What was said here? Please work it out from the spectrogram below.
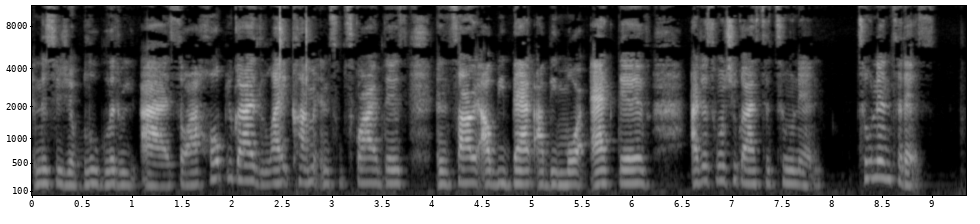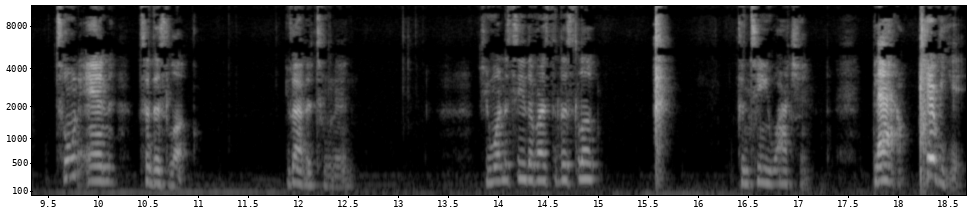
And this is your blue glittery eyes. So I hope you guys like, comment, and subscribe this. And sorry, I'll be back. I'll be more active. I just want you guys to tune in. Tune in to this. Tune in to this look. You got to tune in. If you want to see the rest of this look, continue watching. Now, period.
